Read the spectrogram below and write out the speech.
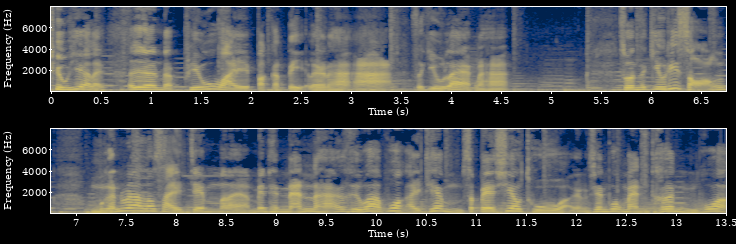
ชิวที่อะไรเราจะเดินแบบพริ้วไวปกติเลยนะฮะอ่าสกิลแรกนะฮะ ส่วนสกิลที่ 2 เหมือนเวลาเราใส่เจมอะไรอะเมนเทนแนนนะฮะ ก็คือว่าพวกไอเทมสเปเชียลทูอะอย่างเช่นพวกแมนเทิลพวก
